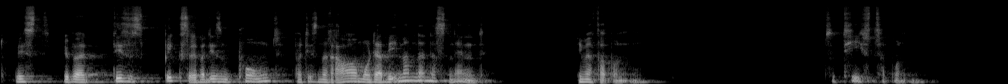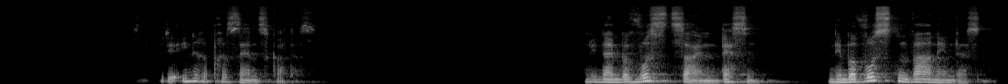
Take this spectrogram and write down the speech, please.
Du bist über dieses Pixel, über diesen Punkt, über diesen Raum oder wie immer man das nennt, immer verbunden. Zutiefst verbunden. Wie die innere Präsenz Gottes. Und in deinem Bewusstsein dessen, in dem bewussten Wahrnehmen dessen,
